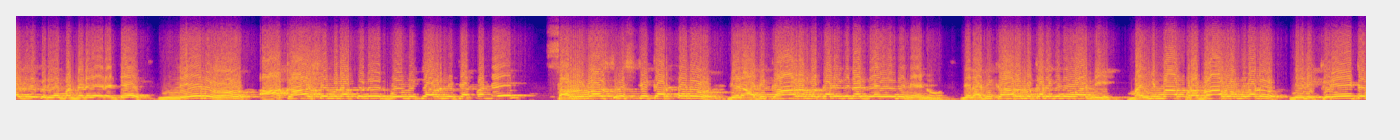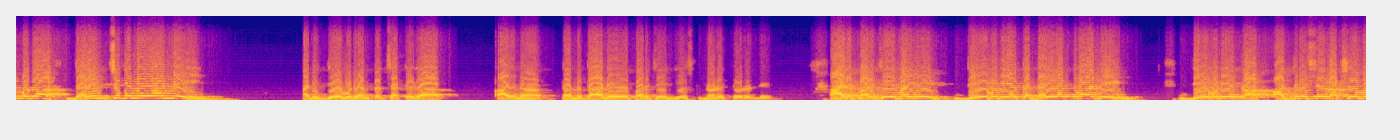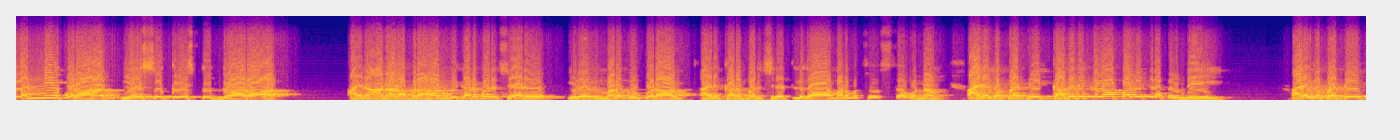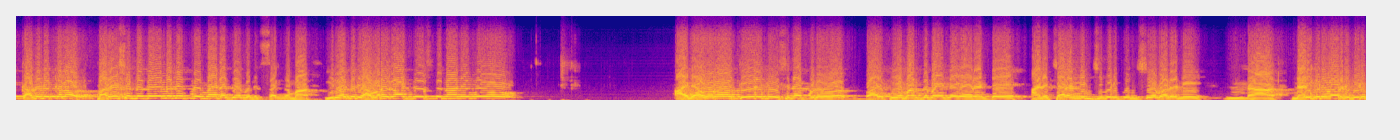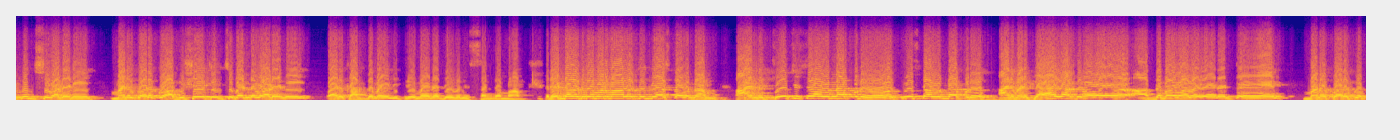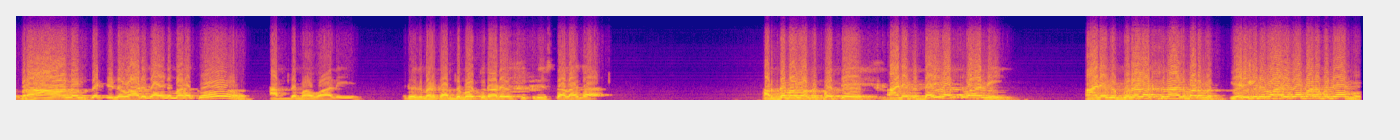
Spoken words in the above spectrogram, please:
యాజకుడు ఏమన్నాడు అంటే నేను ఆకాశమునకును భూమికి ఎవరిని చెప్పండి? సర్వ సృష్టికర్తను నేను అధికారము కలిగిన దేవుని నేను. నేను అధికారము కలిగిన వాడిని మహిమ ప్రభావములను నేను కిరీటముగా ధరించుకున్న వాడిని అని దేవుడు ఎంత చక్కగా ఆయన తను తానే పరిచయం చేసుకున్నాడో చూడండి. ఆయన పరిచయం అయ్యి దేవుని యొక్క దైవత్వాన్ని దేవుని యొక్క అదృశ్య లక్షణములన్నీ కూడా యేసుక్రీస్తు ద్వారా ఆయన ఆనాడు అబ్రహాంకి కనపరిచారు. ఈరోజు మనకు కూడా ఆయన కనపరిచినట్లుగా మనము చూస్తూ ఉన్నాం. ఆయన యొక్క ప్రతి కదలికలో పవిత్రత ఉంది. ఆయన యొక్క ప్రతి కదలికలో పరిశుద్ధత ఉన్నది ప్రియమైన దేవుని సంగమా. ఈరోజు ఎవరుగా చూస్తున్నా నువ్వు? ఆయన ఎవరో తీరు చేసినప్పుడు వారికి ఏమర్థమైందయ్యారంటే ఆయన చరణ్ నుంచి విడిపించేవాడని నా- నలిగిన వారిని విడిపించేవాడని మన కొరకు అభిషేకించబడిన వాడని వారికి అర్థమైంది ప్రియమైన దేవుని సంగమం. రెండవదిగా మనం ఆలోచన చేస్తా ఉన్నాం. ఆయన చూస్తూ ఉన్నప్పుడు చూస్తూ ఉన్నప్పుడు ఆయన మనకి ఎలాగ అర్థమవ అర్థమవ్వాలంటే మన కొరకు ప్రాణం పెట్టిన వాడుగా ఆయన మనకు అర్థమవ్వాలి. ఈరోజు మనకు అర్థమవుతున్నాడు యేసుక్రీస్తు అలాగా? అర్థం అవ్వకపోతే ఆయన యొక్క దైవత్వాన్ని ఆయన యొక్క గుణలక్షణాలు మనం ఎరిగిన వారిగా మనము లేము.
